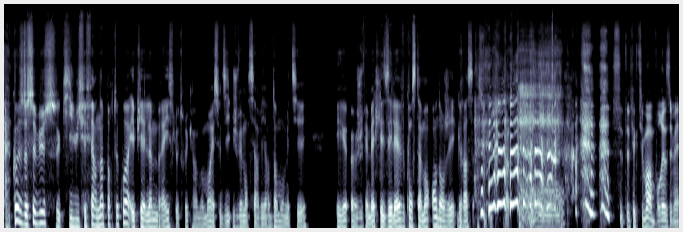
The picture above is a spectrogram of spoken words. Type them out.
à cause de ce bus qui lui fait faire n'importe quoi. Et puis elle embrace le truc à un moment, elle se dit je vais m'en servir dans mon métier et euh, je vais mettre les élèves constamment en danger grâce à ce bus. Voilà. C'est effectivement un bon résumé.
